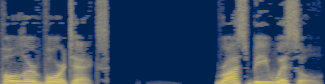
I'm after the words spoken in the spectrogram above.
Polar vortex. Rossby whistle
